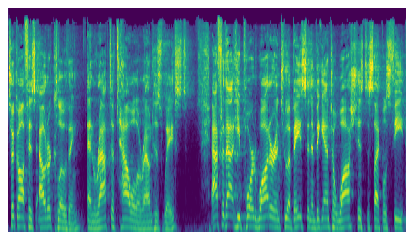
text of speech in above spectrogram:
took off his outer clothing, and wrapped a towel around his waist. After that, he poured water into a basin and began to wash his disciples' feet,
